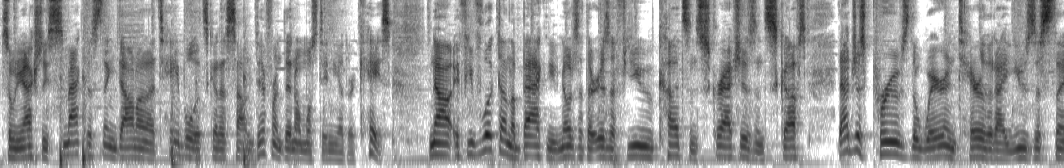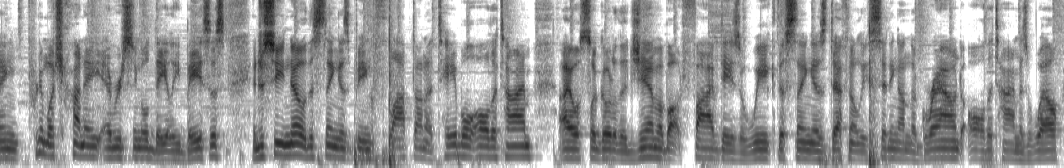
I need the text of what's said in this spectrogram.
So when you actually smack this thing down on a table, it's gonna sound different than almost any other case. Now, if you've looked on the back and you've noticed that there is a few cuts and scratches and scuffs, that just proves the wear and tear that I use this thing pretty much on a every single daily basis. And just so you know, this thing is being flopped on a table all the time. I also go to the gym about five days a week. This thing is definitely sitting on the ground all the time as well.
